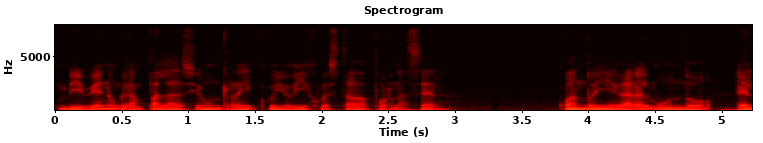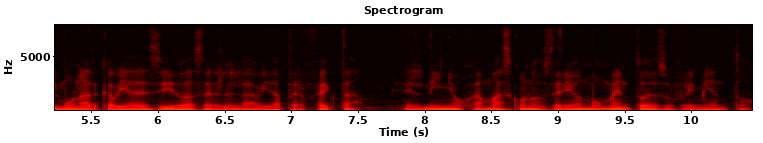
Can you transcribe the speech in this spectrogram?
vivió en un gran palacio un rey cuyo hijo estaba por nacer. Cuando llegara al mundo, el monarca había decidido hacerle la vida perfecta. El niño jamás conocería un momento de sufrimiento.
